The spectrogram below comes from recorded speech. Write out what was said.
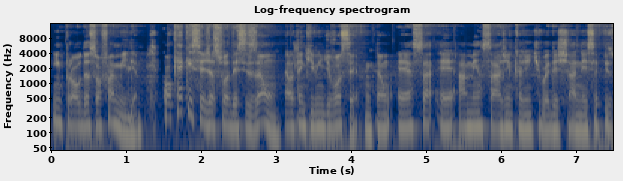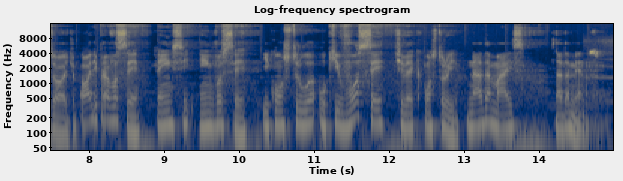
em prol da sua família. Qualquer que seja a sua decisão, ela tem que vir de você. Então, essa é a mensagem que a gente vai deixar nesse episódio. Olhe para você, pense em você e construa o que você tiver que construir. Nada mais, nada menos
